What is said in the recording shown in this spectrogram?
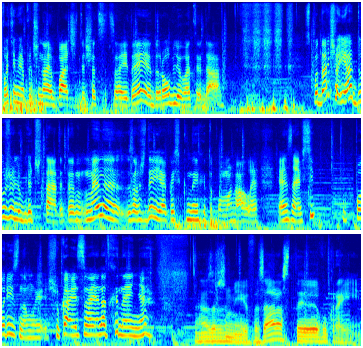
потім я починаю бачити, що це ця ідея, дороблювати. Да. З подальшого я дуже люблю читати. То мене завжди якось книги допомагали. Я не знаю, всі по-різному шукають своє натхнення. Зрозумів. Зараз ти в Україні.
